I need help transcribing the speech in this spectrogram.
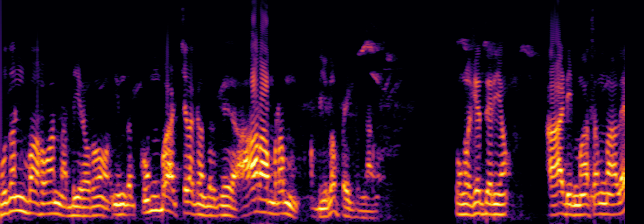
புதன் பகவான் அப்படிங்கிறவரும் இந்த கும்ப அச்சலக்கணத்திற்கு ஆறாம் இடம் அப்படிலாம் போயிட்டு இருந்தாங்க. உங்களுக்கே தெரியும். ஆடி மாதம்னாலே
